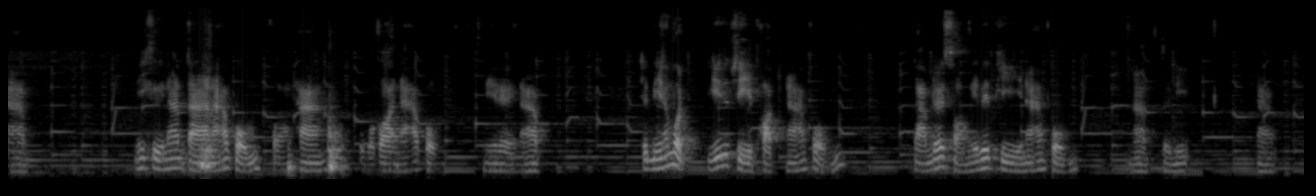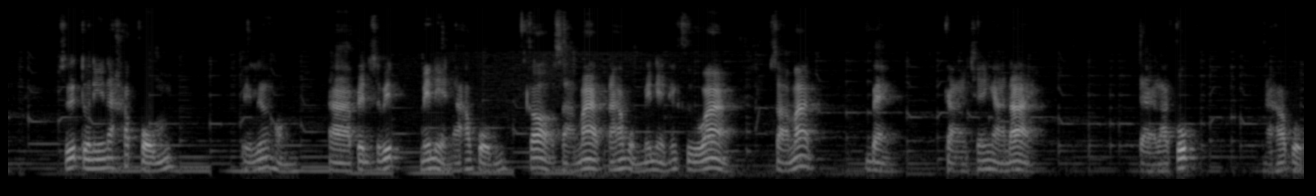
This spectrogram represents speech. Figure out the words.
นะครับนี่คือหน้าตานะครับผมของทางอุปกรณ์นะครับผมนี่เลยนะครับ จะมีทั้งหมด 24 พอร์ตนะครับผมตามด้วย2 USB นะครับผมนะครับตัวนี้นะครับสวิตตัวนี้นะครับผมเป็นเรื่องของอ่าเป็นสวิตเมเนจนะครับผมก็สามารถนะครับผมเมเนจก็คือว่าสามารถแบ่งการใช้งานได้ แต่ละกรุ๊ปนะครับผม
